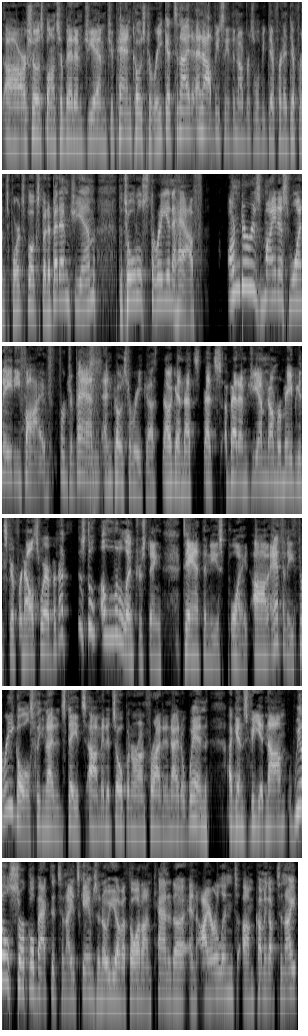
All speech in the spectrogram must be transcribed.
uh, our show sponsor, BetMGM, Japan, Costa Rica tonight, and obviously the numbers will be different at different sports books, but at BetMGM, the total's three and a half. Under is minus 185 for Japan and Costa Rica. Now, again, that's that's a BetMGM number. Maybe it's different elsewhere, but that's just a, a little interesting to Anthony's point. Um, Anthony, three goals for the United States um, in its opener on Friday night, a win against Vietnam. We'll circle back to tonight's games. I know you have a thought on Canada and Ireland um, coming up tonight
